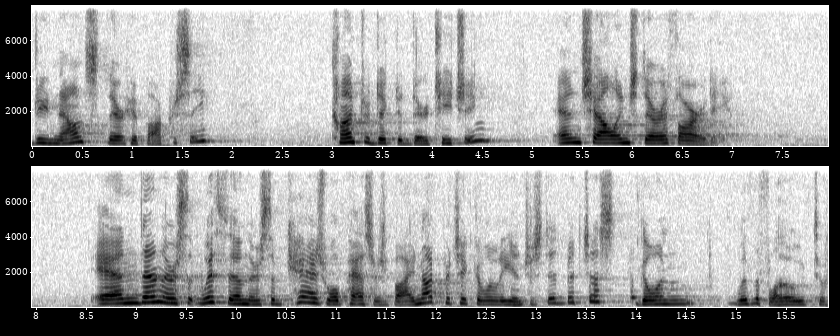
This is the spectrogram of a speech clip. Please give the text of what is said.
denounced their hypocrisy, contradicted their teaching, and challenged their authority. And then there's with them there's some casual passersby, not particularly interested, but just going with the flow to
